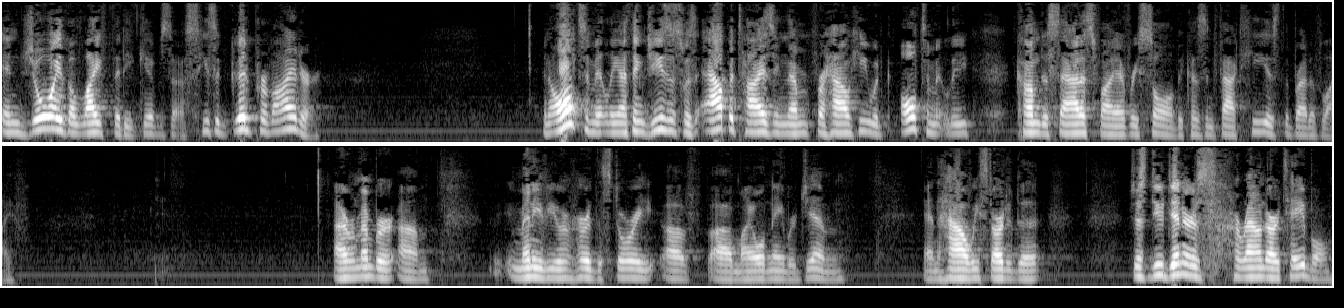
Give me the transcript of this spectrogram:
enjoy the life that He gives us. He's a good provider. And ultimately, I think Jesus was appetizing them for how He would ultimately come to satisfy every soul, because in fact, He is the bread of life. I remember um, many of you have heard the story of uh, my old neighbor Jim and how we started to just do dinners around our table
